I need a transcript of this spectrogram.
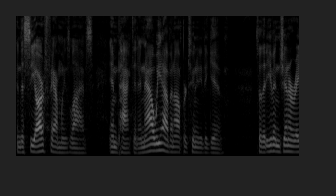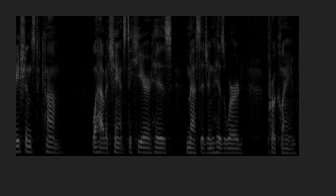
and to see our families' lives impacted. And now we have an opportunity to give so that even generations to come will have a chance to hear his message and his word proclaimed.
